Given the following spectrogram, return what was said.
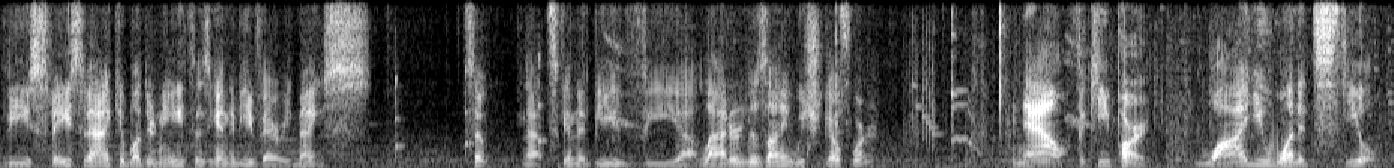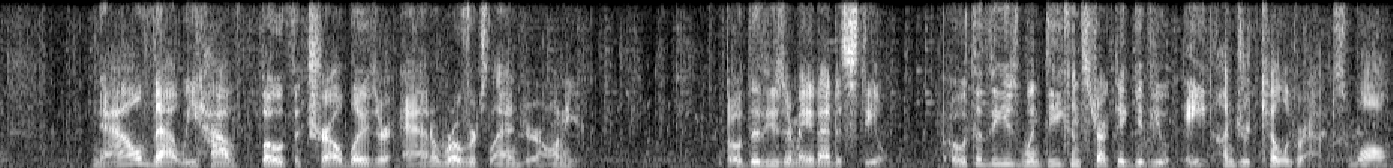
The space vacuum underneath is going to be very nice. So that's going to be the uh, ladder design we should go for. Now, the key part, why you wanted steel. Now that we have both a Trailblazer and a Rover's Lander on here, both of these are made out of steel. Both of these, when deconstructed, give you 800 kilograms. Well,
